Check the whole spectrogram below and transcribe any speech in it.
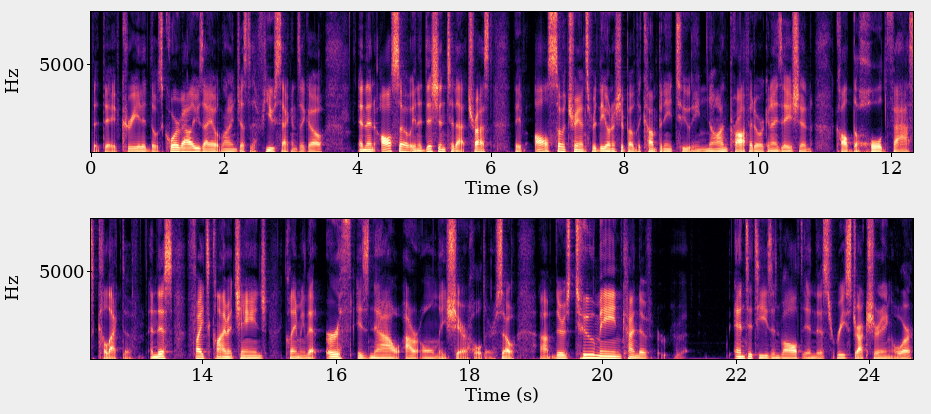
that they've created, those core values I outlined just a few seconds ago, and then also, in addition to that trust, they've also transferred the ownership of the company to a nonprofit organization called the Holdfast Collective. And this fights climate change, claiming that Earth is now our only shareholder. So um, there's two main kind of entities involved in this restructuring or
